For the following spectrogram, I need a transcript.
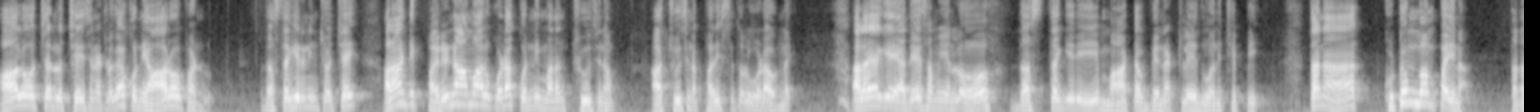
ఆలోచనలు చేసినట్లుగా కొన్ని ఆరోపణలు దస్తగిరి నుంచి వచ్చాయి. అలాంటి పరిణామాలు కూడా కొన్ని మనం చూసినాం. ఆ చూసిన పరిస్థితులు కూడా ఉన్నాయి. అలాగే అదే సమయంలో దస్తగిరి మాట వినట్లేదు అని చెప్పి తన కుటుంబం పైన తన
